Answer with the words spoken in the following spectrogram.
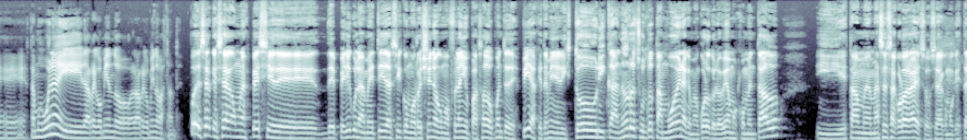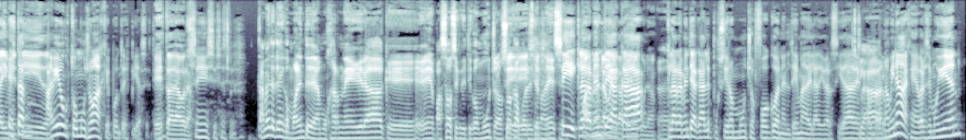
Eh, está muy buena y la recomiendo, la recomiendo bastante. Puede ser que se haga una especie de, de película metida así como relleno como fue el año pasado Puente de Espías, que también era histórica, no resultó tan buena, que me acuerdo que lo habíamos comentado, y está, me, me haces acordar a eso, o sea, como que está ahí Esta- metida. a mí me gustó mucho más que Ponte de Espías. Esta, ¿eh? Esta de ahora. Sí, sí, sí, sí. También te tiene el componente de la mujer negra que el año pasado se criticó mucho a los Sí, Oscars por el sí, tema sí. de ese. Sí, claramente Bueno, acá. Eh. claramente acá le pusieron mucho foco en el tema de la diversidad en Claro. cuanto a las nominadas, que me parece muy bien.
